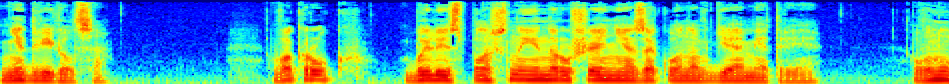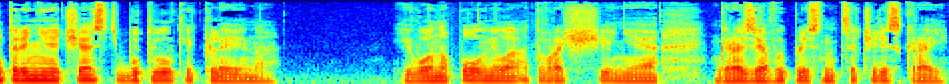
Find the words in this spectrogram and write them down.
не двигался. Вокруг были сплошные нарушения законов геометрии. Внутренняя часть бутылки Клейна. Его наполнило отвращение, грозя выплеснуться через край.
